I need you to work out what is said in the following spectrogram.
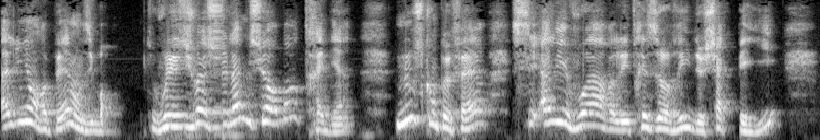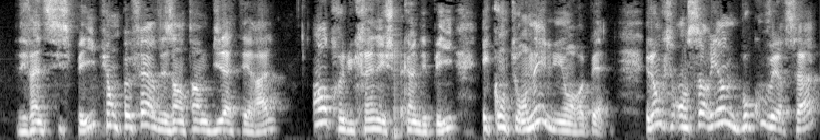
à l'Union européenne, on dit, bon, vous voulez jouer à ce jeu-là, Monsieur Orban? Très bien. Nous, ce qu'on peut faire, c'est aller voir les trésoreries de chaque pays, des 26 pays, puis on peut faire des ententes bilatérales entre l'Ukraine et chacun des pays et contourner l'Union européenne. Et donc, on s'oriente beaucoup vers ça,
